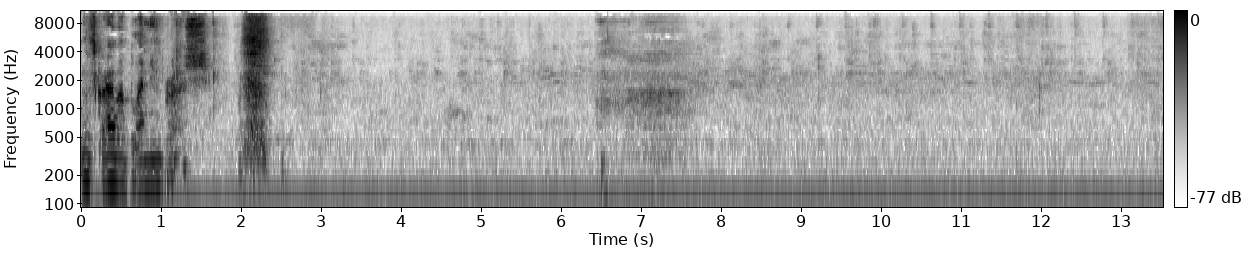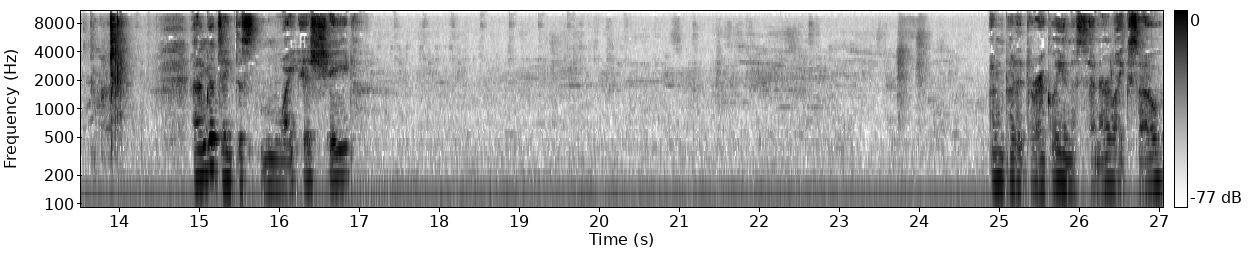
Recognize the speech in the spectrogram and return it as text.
Let's grab a blending brush. And I'm gonna take this whitish shade. And put it directly in the center like so.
